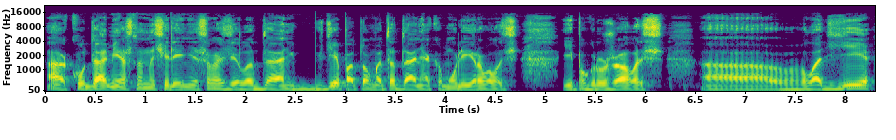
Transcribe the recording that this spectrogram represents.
э, куда местное население свозило дань, где потом эта дань аккумулировалась и погружалась э, в ладьи,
